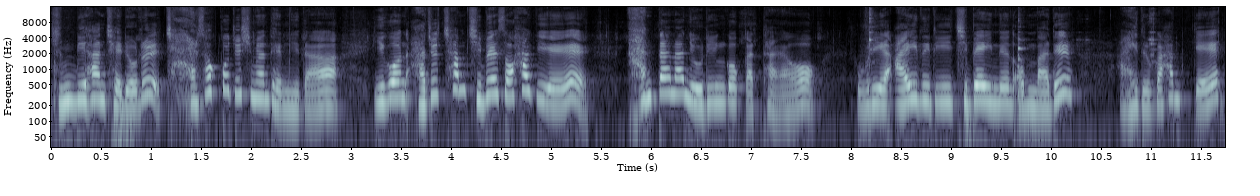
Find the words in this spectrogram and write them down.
준비한 재료를 잘 섞어주시면 됩니다. 이건 아주 참 집에서 하기에 간단한 요리인 것 같아요. 우리 아이들이 집에 있는 엄마들, 아이들과 함께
